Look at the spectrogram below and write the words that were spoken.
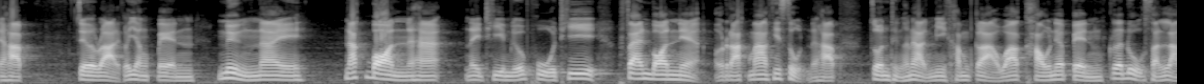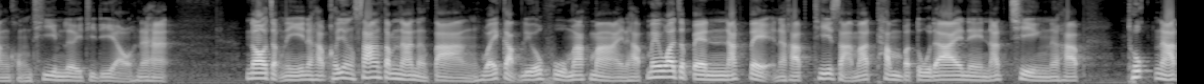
นะครับ เจอราดก็ยังเป็นหนึ่งในนักบอลนะฮะในทีมลิเวอร์พูลที่แฟนบอลเนี่ยรักมากที่สุดนะครับ จนถึงขนาดมีคำกล่าวว่าเขาเนี่ยเป็นกระดูกสันหลังของทีมเลยทีเดียวนะฮะนอกจากนี้นะครับเขายังสร้างตำนานต่างๆ ไว้กับลิเวอร์พูลมากมายนะครับ ไม่ว่าจะเป็นนักเตะนะครับที่สามารถทำประตูได้ในนัดชิงนะครับ ทุกนัด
